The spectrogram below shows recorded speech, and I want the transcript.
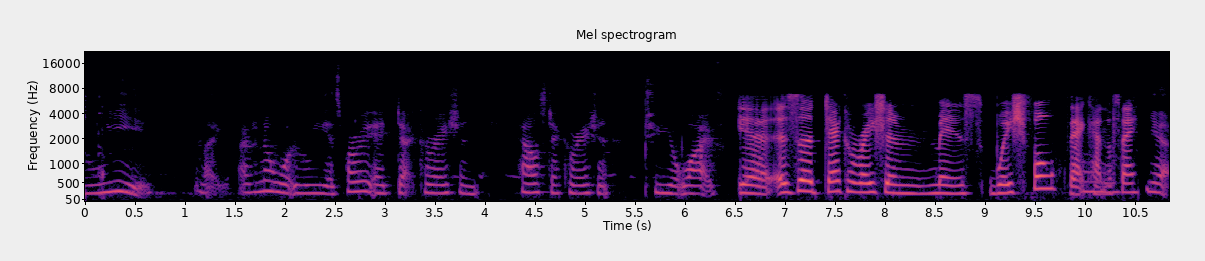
Rui. Like I don't know what Rui is. Probably a decoration, house decoration to your wife. Yeah, it's a decoration means wishful, that kind of Mm. thing. Yeah,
